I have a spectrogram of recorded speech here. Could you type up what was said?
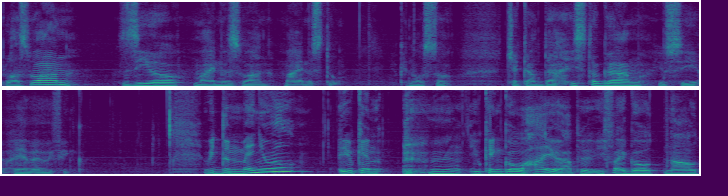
plus 1 0 minus 1 minus 2 you can also check out the histogram. You see I have everything. With the manual you can you can go higher up. If I go now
